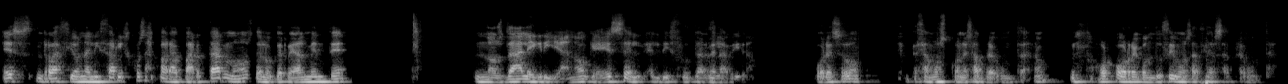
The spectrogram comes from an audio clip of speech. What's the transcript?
es racionalizar las cosas para apartarnos de lo que realmente nos da alegría, ¿no? que es el disfrutar de la vida. Por eso empezamos con esa pregunta, ¿no? O, reconducimos hacia esa pregunta.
